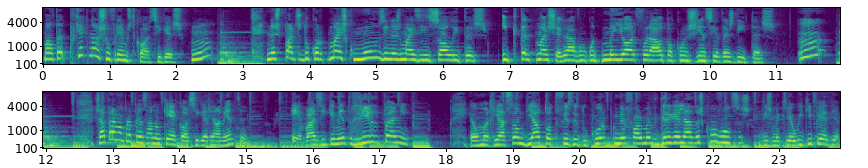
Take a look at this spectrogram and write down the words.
Malta, porquê é que nós sofremos de cócegas? Hum? Nas partes do corpo mais comuns e nas mais insólitas e que tanto mais se agravam quanto maior for a autoconsciência das ditas. Hum? Já pararam para pensar no que é a cócega realmente? É basicamente rir de pânico. É uma reação de autodefesa do corpo na forma de gargalhadas convulsas, diz-me aqui a Wikipédia.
